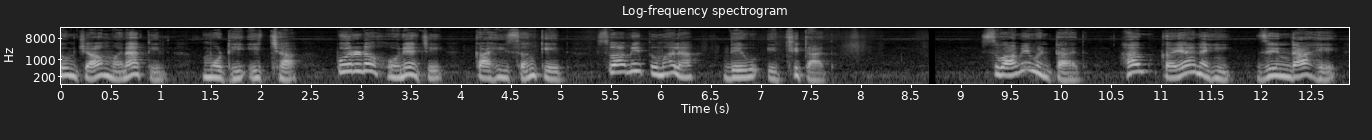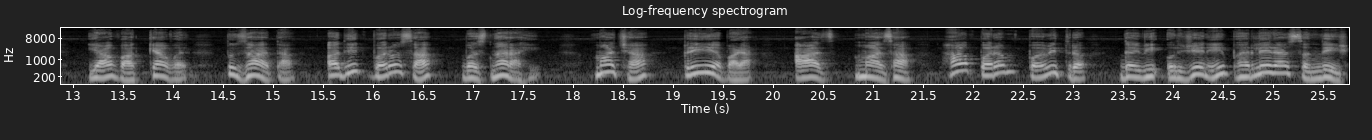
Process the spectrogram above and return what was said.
तुमच्या मनातील मोठी इच्छा पूर्ण होण्याचे काही संकेत स्वामी तुम्हाला देऊ इच्छितात. स्वामी म्हणतात हम कया नाही जिंदा है. या वाक्यावर तुझा आता अधिक भरोसा बसणार आहे. माझ्या प्रिय बाळा आज माझा हा परम पवित्र दैवी ऊर्जेने भरलेला संदेश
